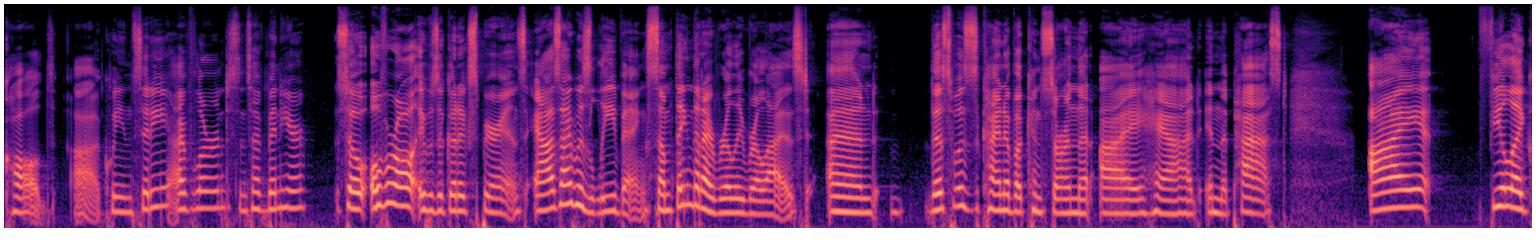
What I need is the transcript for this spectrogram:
called uh, Queen City, I've learned since I've been here. So, overall, it was a good experience. As I was leaving, something that I really realized, and this was kind of a concern that I had in the past, I feel like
